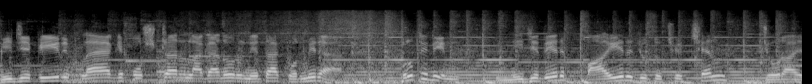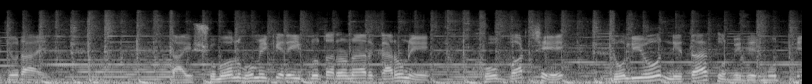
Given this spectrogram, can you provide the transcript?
বিজেপির ফ্ল্যাগ পোস্টার লাগানোর নেতা কর্মীরা প্রতিদিন নিজেদের পায়ের জুতো ছিঁড়ছেন জোড়ায় জোড়ায়। তাই সুবল ভূমিকের এই প্রতারণার কারণে ক্ষোভ বাড়ছে দলীয় নেতা কর্মীদের মধ্যে।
